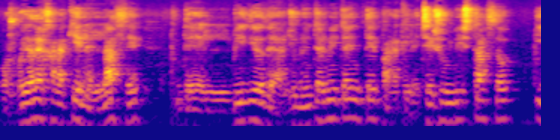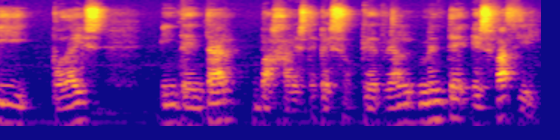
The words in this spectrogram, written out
Os voy a dejar aquí el enlace del vídeo de ayuno intermitente para que le echéis un vistazo y podáis intentar bajar este peso, que realmente es fácil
